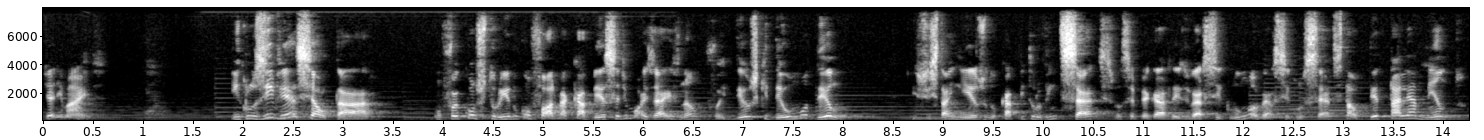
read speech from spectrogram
de animais. Inclusive, esse altar não foi construído conforme a cabeça de Moisés, não. Foi Deus que deu o modelo. Isso está em Êxodo capítulo 27. Se você pegar desde o versículo 1 ao versículo 7, está o detalhamento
